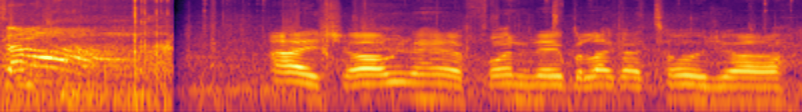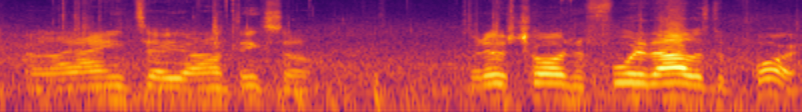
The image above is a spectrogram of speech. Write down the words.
Some, Alright, y'all, we done had fun today, but like I told y'all, uh, like I ain't tell y'all, I don't think so. But it was charging forty dollars to park.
